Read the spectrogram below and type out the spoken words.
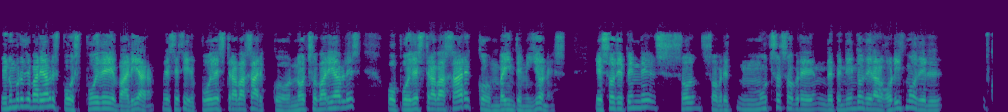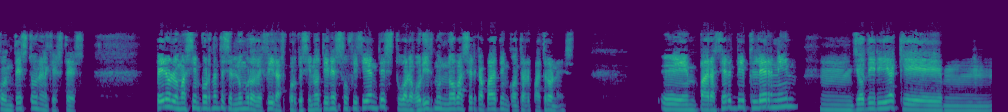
El número de variables pues puede variar, es decir, puedes trabajar con 8 variables o puedes trabajar con 20 millones. Eso depende sobre, mucho sobre, dependiendo del algoritmo, del contexto en el que estés. Pero lo más importante es el número de filas, porque si no tienes suficientes, tu algoritmo no va a ser capaz de encontrar patrones. Eh, para hacer deep learning, mm, yo diría que mm,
